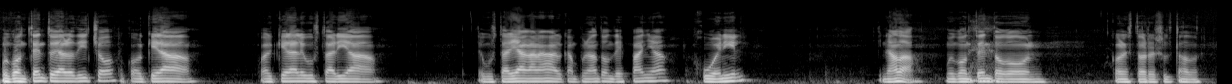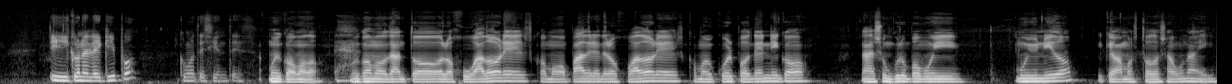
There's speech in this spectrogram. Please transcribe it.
Muy contento, ya lo he dicho. Cualquiera, cualquiera le gustaría, le gustaría ganar el campeonato de España juvenil. Y nada, muy contento con, con estos resultados. ¿Y con el equipo? ¿Cómo te sientes? Muy cómodo, muy cómodo, tanto los jugadores como padres de los jugadores, como el cuerpo técnico. Nada, es un grupo muy, muy unido y que vamos todos a una y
